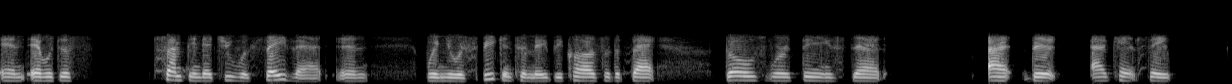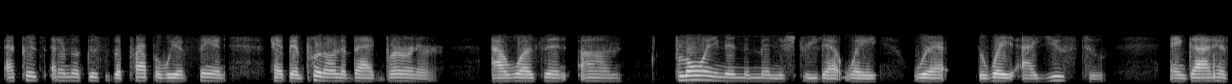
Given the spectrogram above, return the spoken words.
and it was just something that you would say that and when you were speaking to me because of the fact those were things that i that i can't say i could i don't know if this is a proper way of saying had been put on the back burner i wasn't um flowing in the ministry that way where the way I used to. And God has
